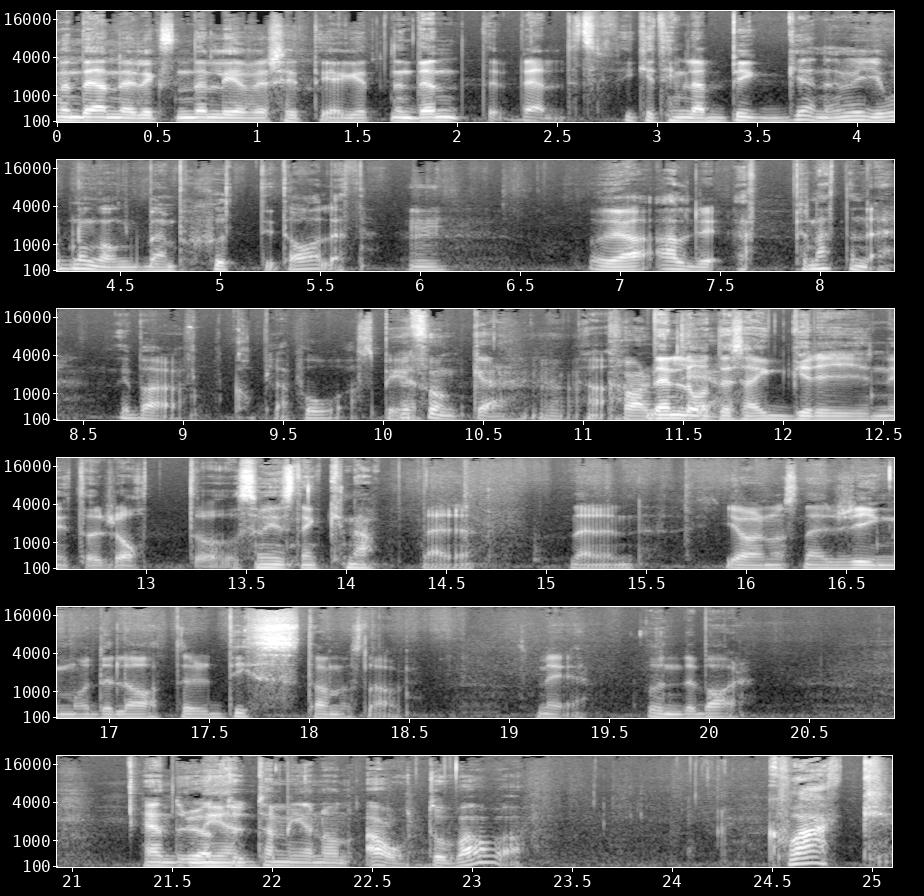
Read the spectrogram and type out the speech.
Men den är liksom, den lever sitt eget. Men den, väldigt, vilket himla bygge. Den är gjord någon gång i början på 70-talet. Mm. Och jag har aldrig öppnat den där. Det är bara att koppla på och spela. Det funkar. Ja, Kvalitet. den låter så här grynigt och rått. Och så finns det en knapp där den, där den gör någon sån här ringmodulator dist av något slag. Som är underbar. Händer det att Med- du tar med någon autovava? Quack!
